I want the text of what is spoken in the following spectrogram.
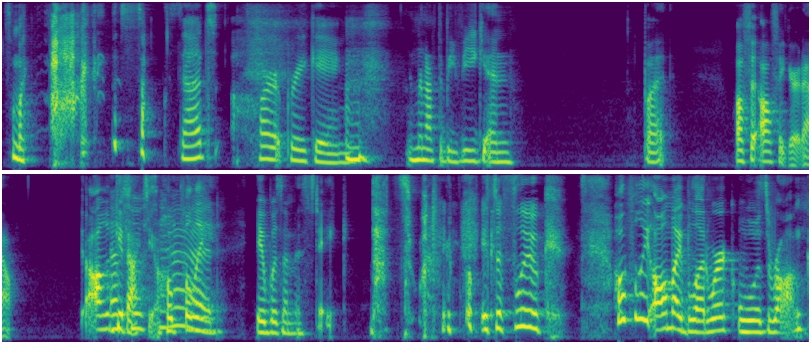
So I'm like, fuck, this sucks. That's heartbreaking. Mm. I'm gonna have to be vegan, but I'll fi- I'll figure it out. I'll That's get back so to you. Hopefully, it was a mistake. That's what. It's a fluke. Hopefully, all my blood work was wrong.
